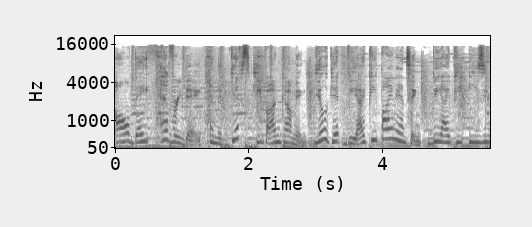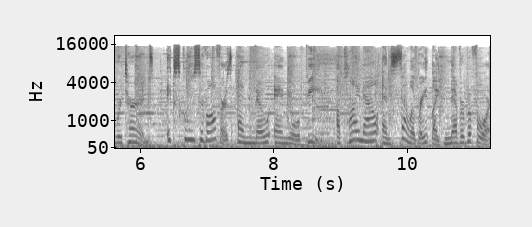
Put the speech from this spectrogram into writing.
all day, every day. And the gifts keep on coming. You'll get VIP financing, VIP easy returns, exclusive offers, and no annual fee. Apply now and celebrate like never before.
